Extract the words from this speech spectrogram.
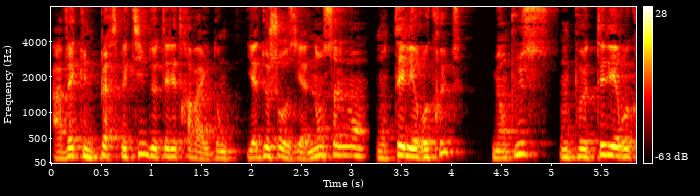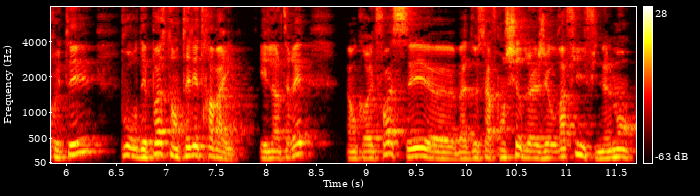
avec une perspective de télétravail. Donc il y a deux choses. Il y a non seulement on télé-recrute, mais en plus, on peut télé-recruter pour des postes en télétravail. Et l'intérêt, encore une fois, c'est euh, bah, de s'affranchir de la géographie. Finalement,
